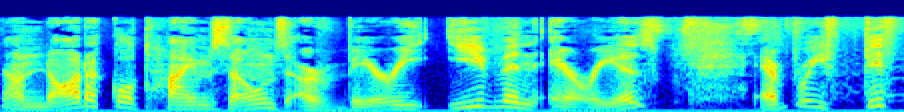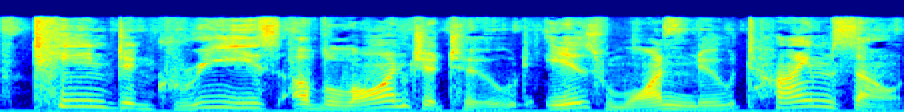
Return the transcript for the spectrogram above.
Now nautical time zones are very even areas. Every 15 degrees of longitude is one new time zone.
